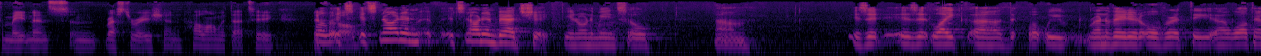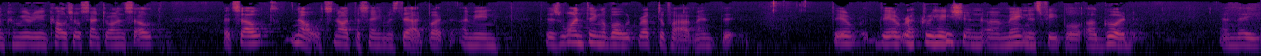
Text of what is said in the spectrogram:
the maintenance and restoration, how long would that take, if Well, at it's, all? it's not in, it's not in bad shape, you know what I mean? So, um, is it, is it like uh, th- what we renovated over at the uh, Waltham Community and Cultural Center on South, at South? No, it's not the same as that, but, I mean, there's one thing about rec department, that their, their recreation uh, maintenance people are good, and they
